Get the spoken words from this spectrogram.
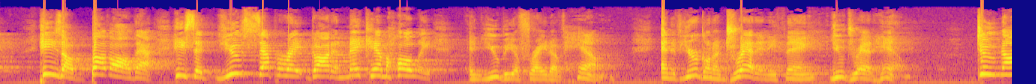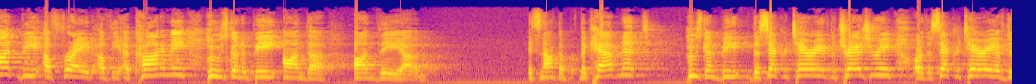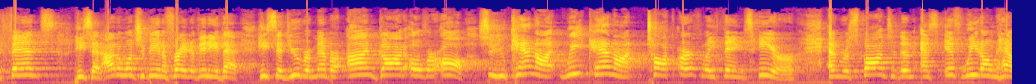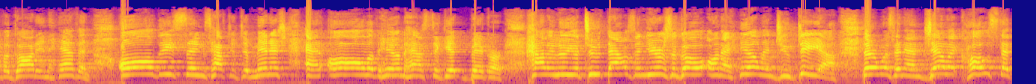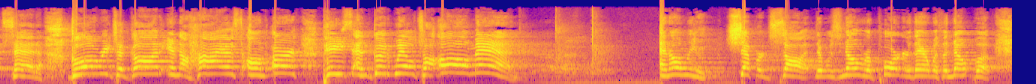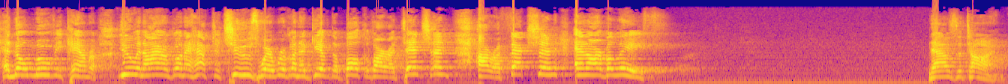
He's above all that. He said, You separate God and make him holy, and you be afraid of him. And if you're going to dread anything, you dread him. Do not be afraid of the economy, who's going to be on the on the um, it's not the the cabinet, who's going to be the secretary of the treasury or the secretary of defense he said, I don't want you being afraid of any of that. He said, You remember, I'm God over all. So you cannot, we cannot talk earthly things here and respond to them as if we don't have a God in heaven. All these things have to diminish and all of Him has to get bigger. Hallelujah. 2,000 years ago on a hill in Judea, there was an angelic host that said, Glory to God in the highest on earth peace and goodwill to all men. And only shepherds saw it. There was no reporter there with a notebook and no movie camera. You and I are going to have to choose where we're going to give the bulk of our attention, our affection, and our belief. Now's the time.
